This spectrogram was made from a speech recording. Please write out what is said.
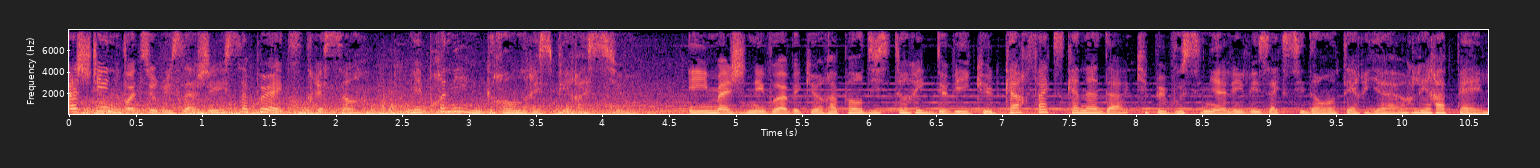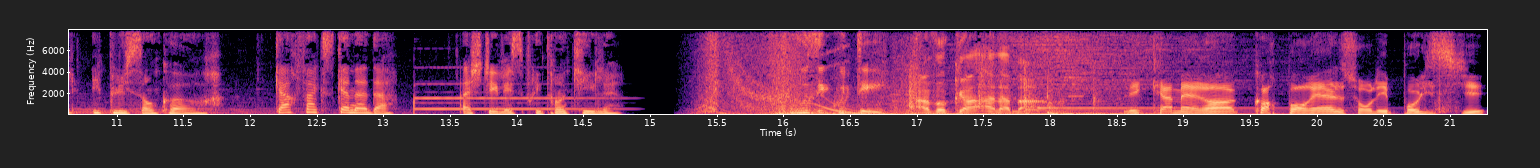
Acheter une voiture usagée, ça peut être stressant, mais prenez une grande respiration. Et imaginez-vous avec un rapport d'historique de véhicule Carfax Canada qui peut vous signaler les accidents antérieurs, les rappels et plus encore. Carfax Canada. Achetez l'esprit tranquille. Vous écoutez Avocat à la barre. Les caméras corporelles sur les policiers.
